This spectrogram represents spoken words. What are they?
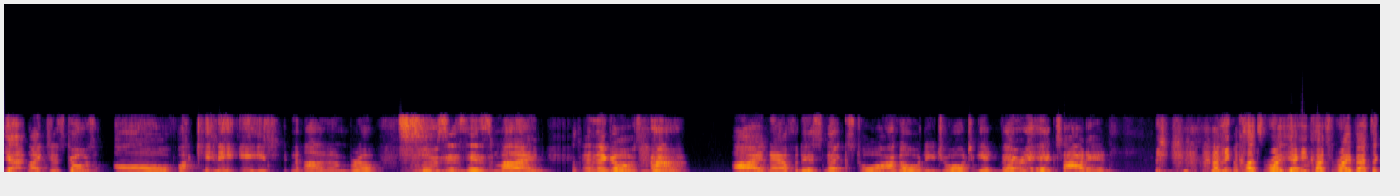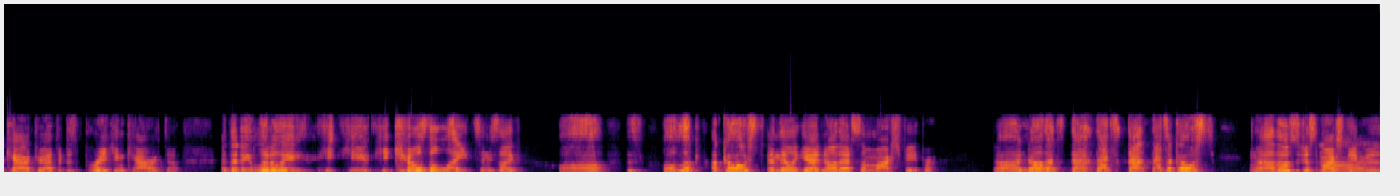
hold on, ah, hold on, I just tried to do my job, hold on. Yeah, Like just goes all fucking Asian on him, bro. Loses his mind and then goes, all right, now for this next tour, I'm gonna need you all to get very excited. he cuts right yeah he cuts right back to character after just breaking character and then he literally he he he kills the lights and he's like oh this oh look a ghost and they're like yeah no that's a marsh vapor uh no that's that that's that that's a ghost no those are just marsh Uh, Yeah,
